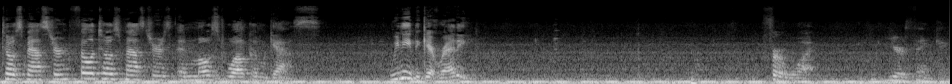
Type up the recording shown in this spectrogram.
Toastmaster, fellow Toastmasters, and most welcome guests. We need to get ready. For what? You're thinking.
